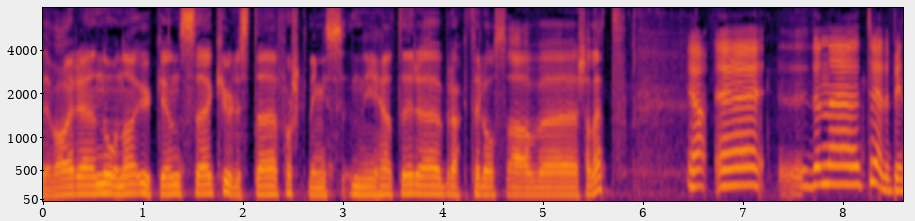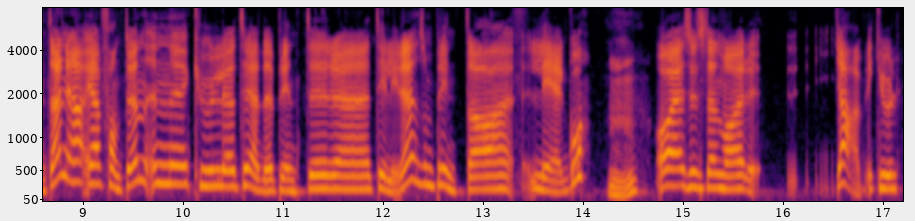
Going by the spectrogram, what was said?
Det var eh, noen av ukens eh, kuleste forskningsnyheter eh, brakt til oss av Jeanette. Ja, den eh, 3D-printeren jeg, jeg fant jo en, en kul 3D-printer eh, tidligere som printa Lego. Mm. Og jeg syns den var jævlig kul.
